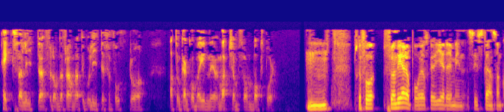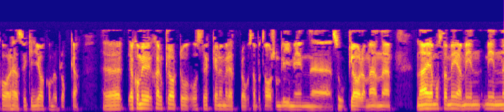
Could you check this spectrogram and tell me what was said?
häxar lite för dem där framme, att det går lite för fort och att de kan komma in i matchen från bakspår. Mm. Du ska få fundera på, jag ska ge dig min sista ensam kvar häst, vilken jag kommer att plocka. Eh, jag kommer ju självklart att, att sträcka nummer ett, Bravo Sabotage, som blir min uh, solklara. Men eh, nej, jag måste ha med min, min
